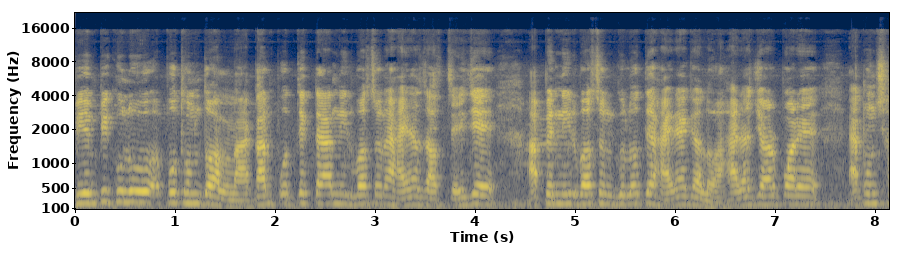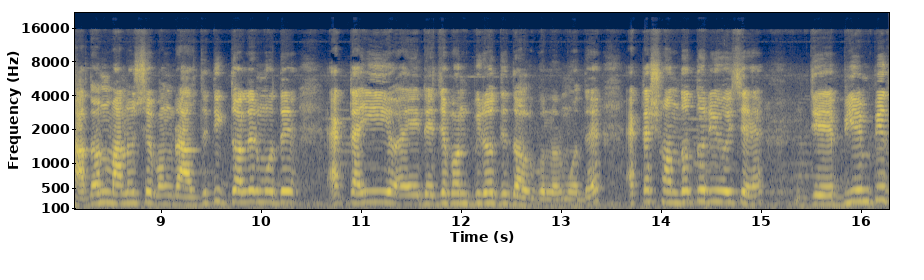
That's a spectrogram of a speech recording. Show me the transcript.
বিএমপি কোনো প্রথম দল না, কারণ প্রত্যেকটা নির্বাচনে হাইরা যাচ্ছে। এই যে আপের নির্বাচনগুলোতে হাইরা গেল হাইরা যাওয়ার পরে এখন সাধারণ মানুষ এবং রাজনৈতিক দলের মধ্যে একটা এই যেমন বিরোধী দলগুলোর মধ্যে একটা সন্দেহ তৈরি হয়েছে। যে বিএনপির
